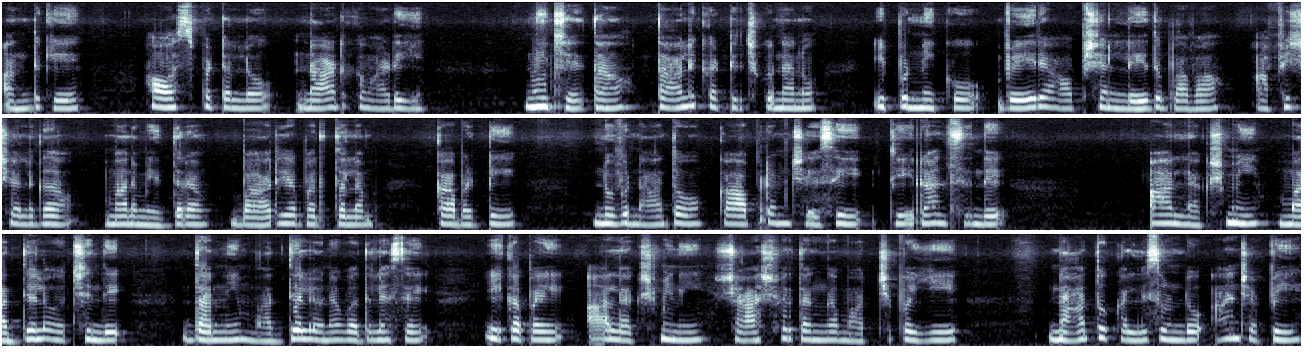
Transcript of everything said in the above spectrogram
అందుకే హాస్పిటల్లో నాటకం ఆడి నీ చేత తాళి కట్టించుకున్నాను. ఇప్పుడు నీకు వేరే ఆప్షన్ లేదు బావా. అఫీషియల్గా మనమిద్దరం భార్యాభర్తలం. కాబట్టి నువ్వు నాతో కాపురం చేసి తీరాల్సిందే. ఆ లక్ష్మి మధ్యలో వచ్చింది. దాన్ని మధ్యలోనే వదిలేసాయి. ఇకపై ఆ లక్ష్మిని శాశ్వతంగా మర్చిపోయి నాతో కలిసి ఉండు అని చెప్పి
